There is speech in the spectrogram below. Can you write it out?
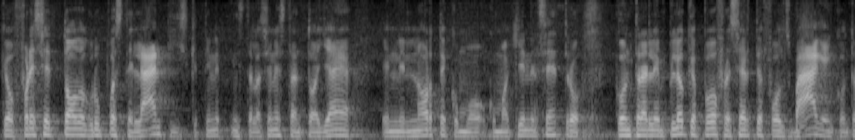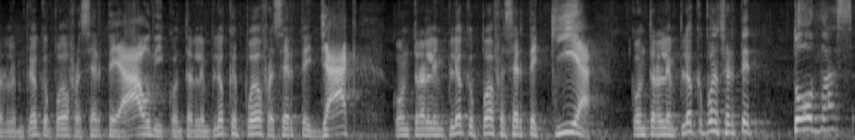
que ofrece todo Grupo Estelantis, que tiene instalaciones tanto allá en el norte como, como aquí en el centro, contra el empleo que puede ofrecerte Volkswagen, contra el empleo que puede ofrecerte Audi, contra el empleo que puede ofrecerte Jack, contra el empleo que puede ofrecerte Kia, contra el empleo que puede ofrecerte todas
